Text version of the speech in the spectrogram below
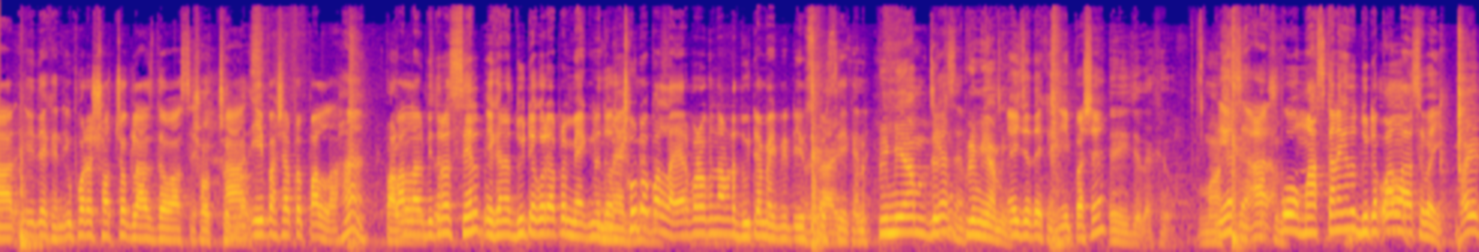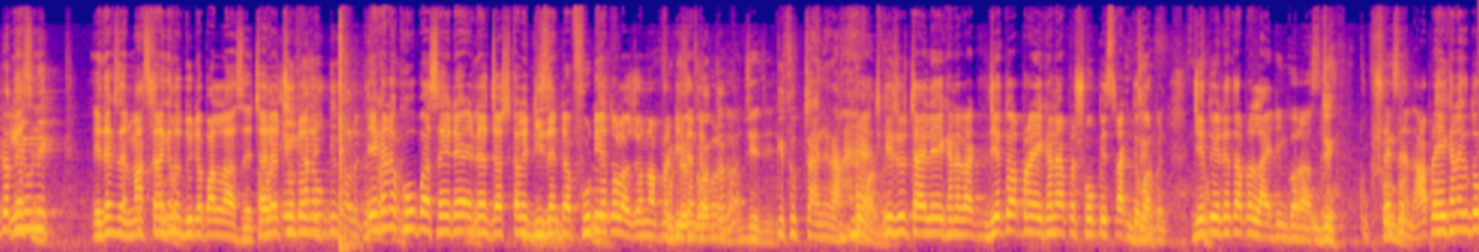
আর এই দেখেন উপরে স্বচ্ছ গ্লাস দেওয়া আছে। আর এই পাশে আপনার পাল্লা হ্যাঁ? পাল্লার ভিতরে সেলফ এখানে দুইটা করে আপনার ম্যাগনেট দেওয়া ছোট পাল্লা এরপরে কিন্তু আমরা দুইটা ম্যাগনেট ইউজ করছি এখানে। প্রিমিয়াম যে প্রিমিয়াম এই যে দেখেন এই পাশে। এই যে দেখেন ঠিক আছে? আর ও মাঝখানে কিন্তু দুইটা পাল্লা আছে ভাই। ভাই এটা তো ইউনিক এই দেখছেন মাঝখানে কিন্তু দুইটা পাল্লা আছে। চাইলে ছোট এখানে খুব আছে এটা এটা জাস্ট খালি ডিজাইনটা ফুটিয়ে তোলার জন্য আপনার ডিজাইনটা। জি জি কিছু চাইলে রাখতে হ্যাঁ পারবেন। কিছু চাইলে এখানে রাখ যেহেতু আপনার এখানে আপনার শো পিস রাখতে পারবেন যেহেতু এটাতে আপনার লাইটিং করা আছে। জি খুব সুন্দর। দেখছেন আপনার এখানে কিন্তু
